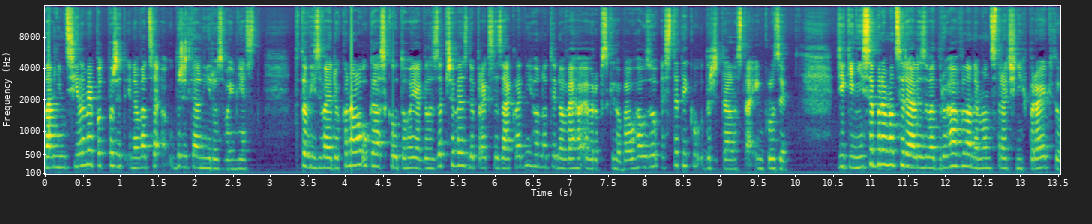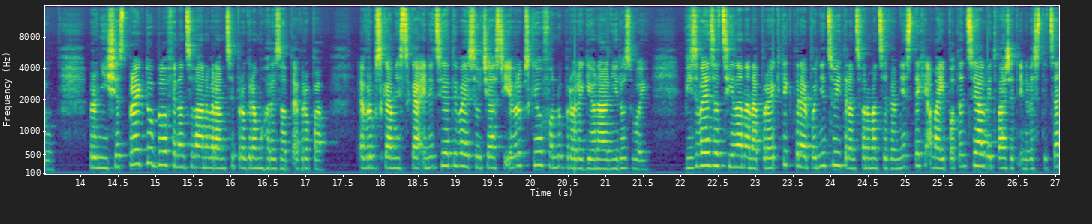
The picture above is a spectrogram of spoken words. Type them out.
Hlavním cílem je podpořit inovace a udržitelný rozvoj měst. Tato výzva je dokonalou ukázkou toho, jak lze převést do praxe základní hodnoty nového evropského Bauhausu, estetiku, udržitelnost a inkluzi. Díky ní se bude moci realizovat druhá vlna demonstračních projektů. První šest projektů bylo financováno v rámci programu Horizont Evropa. Evropská městská iniciativa je součástí Evropského fondu pro regionální rozvoj. Výzva je zacílena na projekty, které podněcují transformaci ve městech a mají potenciál vytvářet investice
